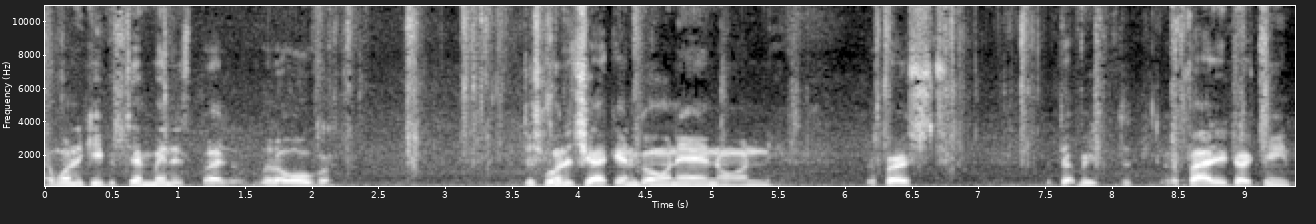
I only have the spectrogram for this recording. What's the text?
I wanted to keep it 10 minutes, but a little over. Just wanted to check in, going in on the first, the, the Friday 13th.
